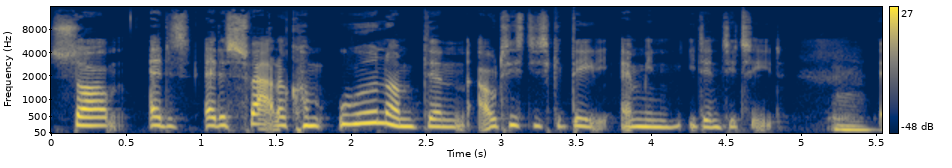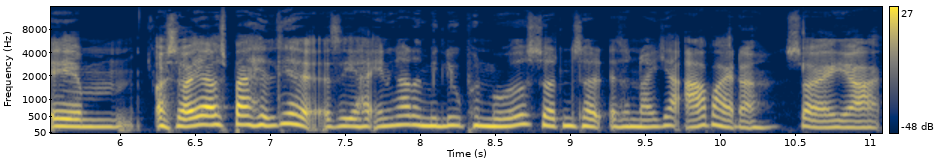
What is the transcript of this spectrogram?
så er det, er det svært at komme udenom den autistiske del af min identitet. Mm. Øhm, og så er jeg også bare heldig, at altså, jeg har indrettet mit liv på en måde, sådan så altså, når jeg arbejder, så er jeg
